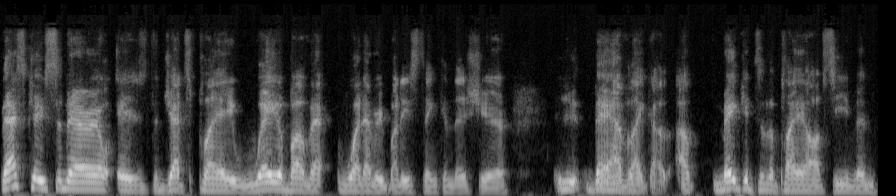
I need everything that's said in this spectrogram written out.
best case scenario is the Jets play way above what everybody's thinking this year. They have like a, a make it to the playoffs even.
